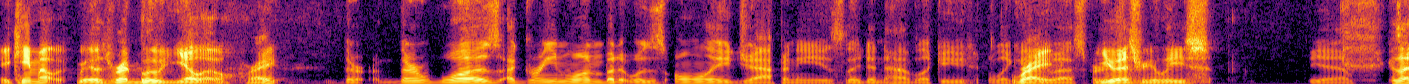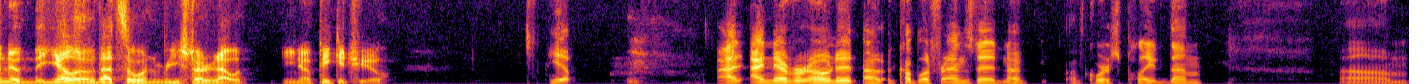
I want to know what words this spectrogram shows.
It came out, it was red, blue, and yellow, right? There, there was a green one, but it was only Japanese. They didn't have like a like Right. a US version. US release. Yeah. Because I know the yellow, that's the one where you started out with, you know, Pikachu. Yep. I, I never owned it. A, a couple of friends did, and I of course played them. Um,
